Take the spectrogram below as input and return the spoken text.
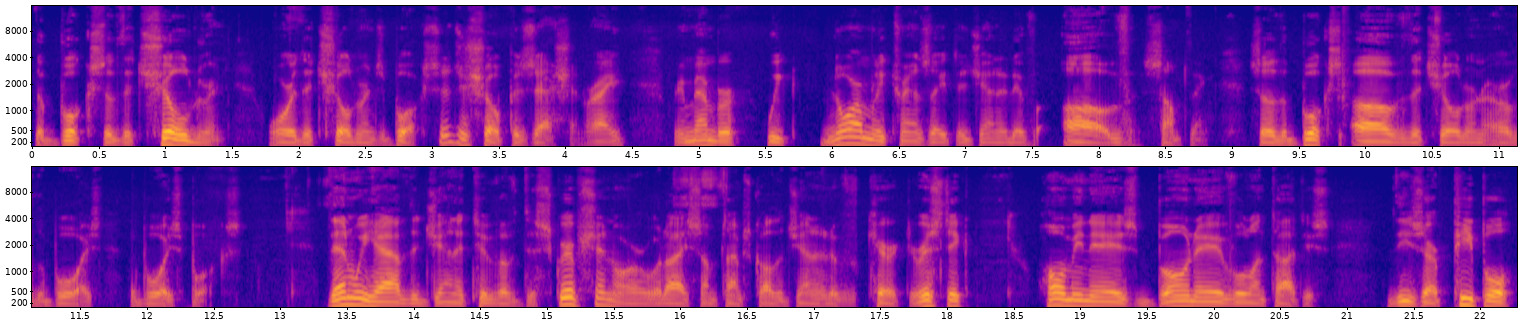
the books of the children, or the children's books, so to show possession, right? Remember, we normally translate the genitive of something. So the books of the children are of the boys, the boys' books. Then we have the genitive of description, or what I sometimes call the genitive of characteristic, homines bone voluntatis. These are people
